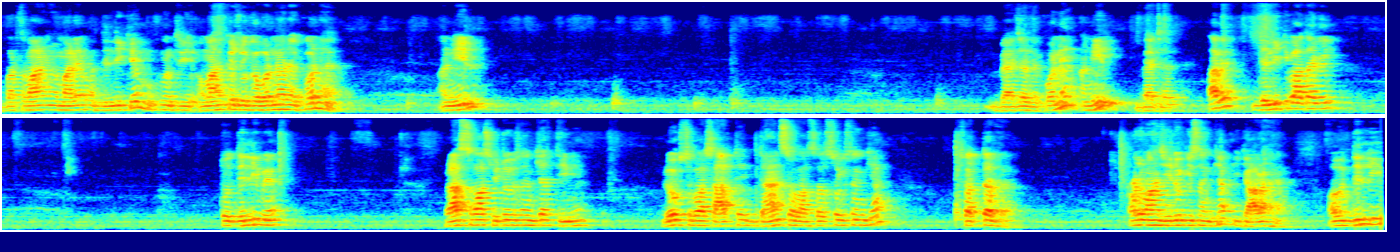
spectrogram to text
वर्तमान में हमारे दिल्ली के मुख्यमंत्री, वहाँ के जो गवर्नर है, कौन है? अनिल बैजल है, कौन है? अनिल बैजल। अब दिल्ली की बात आ गई। तो दिल्ली में राज्यसभा सीटों की संख्या तीन है। लोकसभा सात है विधानसभा सदस्यों की संख्या सत्तर है। और वहाँ जिलों की संख्या ग्यारह है। और दिल्ली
